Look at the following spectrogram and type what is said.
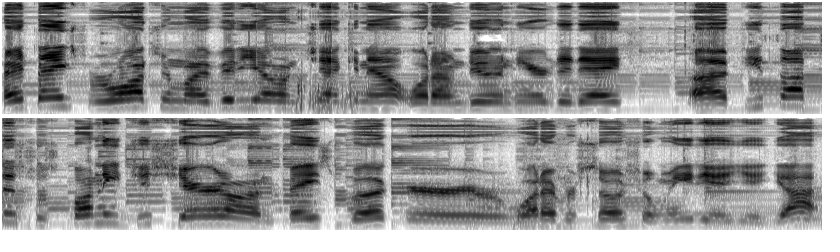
Hey, thanks for watching my video and checking out what I'm doing here today. Uh, if you thought this was funny, just share it on Facebook or whatever social media you got.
